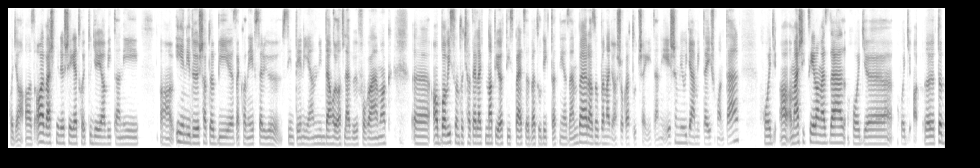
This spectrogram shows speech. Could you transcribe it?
hogy az alvásminőséget hogy tudja javítani, a én idő, stb. ezek a népszerű, szintén ilyen mindenhol ott levő fogalmak. Abba viszont, hogyha tényleg napi 5-10 percet be tud iktatni az ember, azokban nagyon sokat tud segíteni. És ami ugye, amit te is mondtál, hogy a másik célom ezzel, hogy, hogy több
